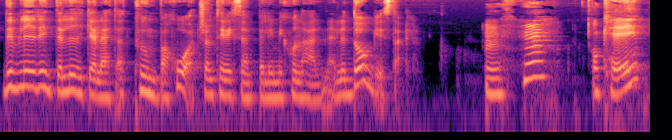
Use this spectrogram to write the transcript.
Det blir inte lika lätt att pumpa hårt som till exempel i Missionären eller Doggy Style. Okej.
